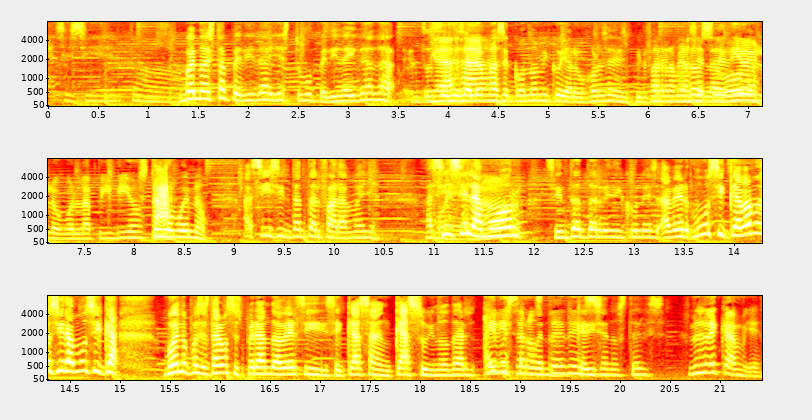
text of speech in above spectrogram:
Ay, sí es cierto. Bueno, esta pedida ya estuvo pedida y dada, entonces le Ajá. sale más económico y a lo mejor se despilfarra Primero más en la se boda. dio y luego la pidió. Estuvo Ah, bueno. Así, sin tanta alfaramaya. Así es el amor, sin tanta ridiculez. A ver, música, vamos a ir a música. Bueno, pues estaremos esperando a ver si se casan Casu y Nodal. ¿Qué Ahí va a dicen bueno. ustedes? ¿Qué dicen ustedes? No le cambien.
